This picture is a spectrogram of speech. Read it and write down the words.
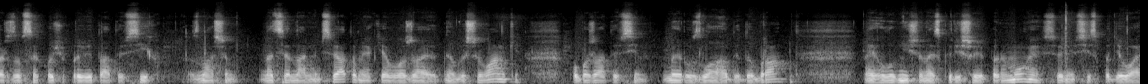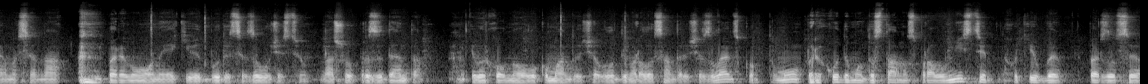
перш за все хочу привітати всіх з нашим національним святом, як я вважаю, Днем вишиванки, побажати всім миру, злагоди, добра. Найголовніше, найскорішої перемоги. Сьогодні всі сподіваємося на перемовини, які відбудуться за участю нашого президента і верховного головнокомандуюча Володимира Олександровича Зеленського. Тому переходимо до стану справ у місті. Хотів би перш за все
